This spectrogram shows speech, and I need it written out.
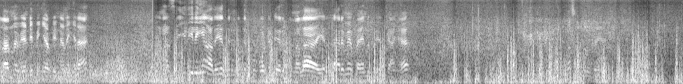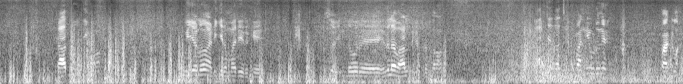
எல்லாருமே வேண்டிப்பீங்க அப்படின்னு நினைக்கிறேன். ஆனால் செய்தியிலையும் அதையே திரும்ப திரும்ப போட்டுகிட்டே இருக்கிறதுனால எல்லாருமே பயந்து போயிருக்காங்க. என்ன சொல்கிறது காற்று அதிகம் புயலும் அடிக்கிற மாதிரி இருக்குது ஸோ இந்த ஒரு இதில் வாழ்ந்துக்கிட்டு பார்க்கலாம்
